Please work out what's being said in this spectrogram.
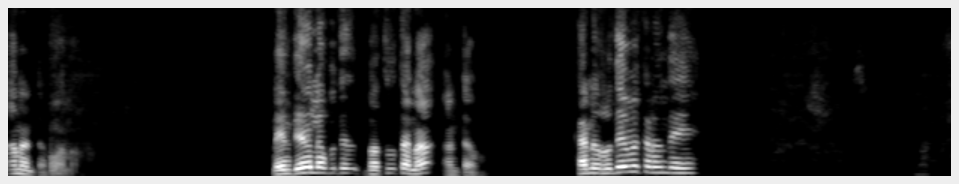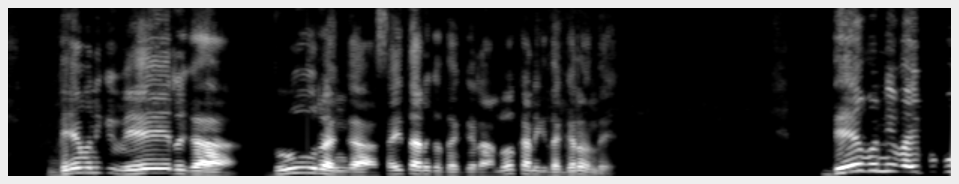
అని అంటాం మనం. నేను దేవుడు లేకపోతే బతుకుతానా? అంటాం. కానీ హృదయం ఎక్కడ ఉంది? దేవునికి వేరుగా దూరంగా సైతానికి దగ్గర లోకానికి దగ్గర ఉంది. దేవుని వైపుకు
